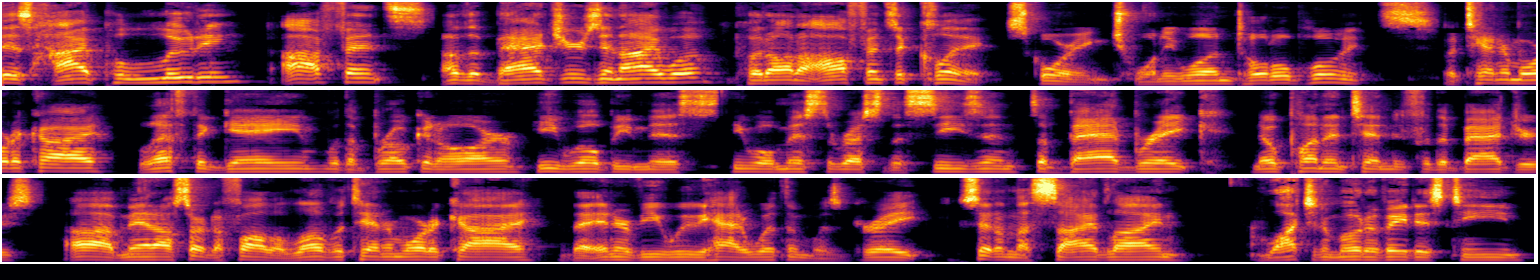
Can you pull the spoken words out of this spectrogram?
This high polluting offense of the Badgers in Iowa put on an offensive clinic, scoring 21 total points. But Tanner Mordecai left the game with a broken arm. He will be missed. He will miss the rest of the season. It's a bad break. No pun intended for the Badgers. Ah, man, I was starting to fall in love with Tanner Mordecai. The interview we had with him was great. Sit on the sideline, watching him motivate his team.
